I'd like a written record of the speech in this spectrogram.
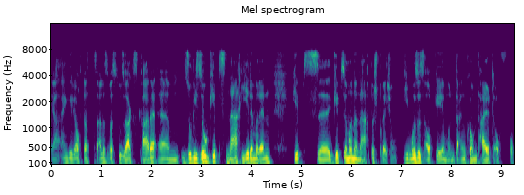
Ja, eigentlich auch das alles, was du sagst gerade. Ähm, sowieso gibt es nach jedem Rennen gibt's, äh, gibt's immer eine Nachbesprechung. Die muss es auch geben und dann kommt halt auch, auch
